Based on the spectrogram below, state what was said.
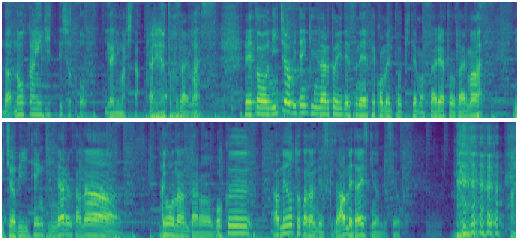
だ脳幹いじってちょっとやりましたありがとうございます。えっ、と日曜日天気になるといいですねってコメント来てます。ありがとうございます。日曜日天気になるかな？どうなんだろう？僕雨男なんですけど雨大好きなんですよ。あ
